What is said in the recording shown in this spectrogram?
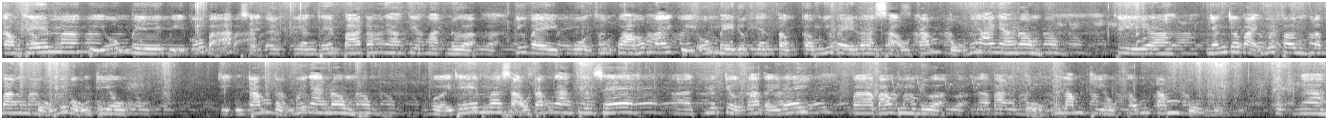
Cộng thêm à, quý ông bề quý cô bác sẽ được nhận thêm 300.000 tiền mặt nữa. Như vậy mỗi phần quà hôm nay quý ông bề được nhận tổng cộng như vậy là 642.000 đồng. Thì à, nhân cho 70 phần là bằng 44 triệu 940.000 đồng. Với thêm 600.000 tiền xe à, chuyên chở ra tới đây và bao bì nữa là bằng 45 triệu 040 ngàn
